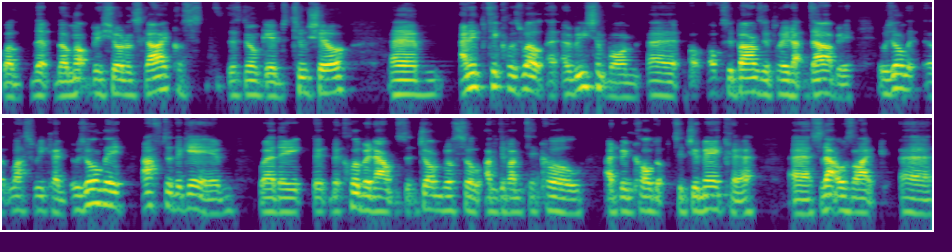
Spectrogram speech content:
well, they'll not be shown on Sky because there's no games to show. Um, and in particular as well, a, a recent one. Uh, obviously, Barnsley played at Derby. It was only uh, last weekend. It was only after the game where they the, the club announced that Jon Russell and Devante Cole had been called up to Jamaica Uh, so that was like uh,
